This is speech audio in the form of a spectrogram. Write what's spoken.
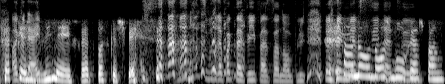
Faites ce que ben, je dis, mais faites pas ce que je fais. tu voudrais pas que ta fille fasse ça non plus. Ah Merci, non, non, je mourrais, je pense.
